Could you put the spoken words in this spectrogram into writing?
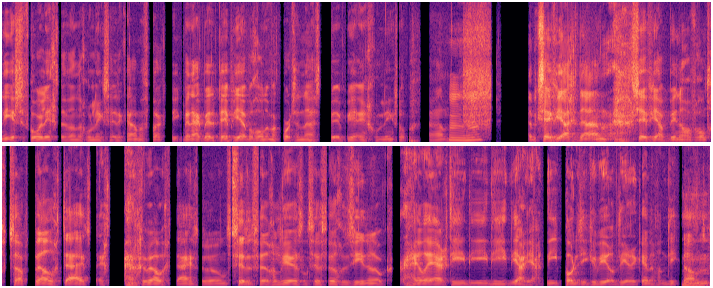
ben de eerste voorlichter van de GroenLinks Tweede Kamerfractie. Ik ben eigenlijk bij de PPA begonnen, maar kort daarna is de PPA in GroenLinks opgegaan. Mhm. Heb ik zeven jaar gedaan. Zeven jaar Binnenhof rondgestapt. Geweldige tijd. Echt een geweldige tijd. Ontzettend veel geleerd, ontzettend veel gezien. En ook heel erg die, die, die, ja, ja, die politieke wereld leren kennen van die kant. Mhm.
